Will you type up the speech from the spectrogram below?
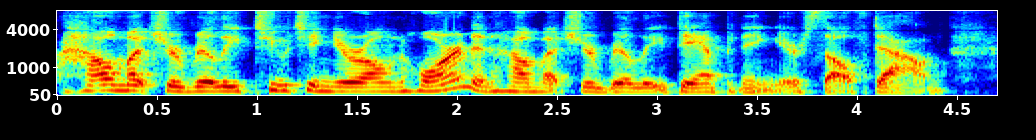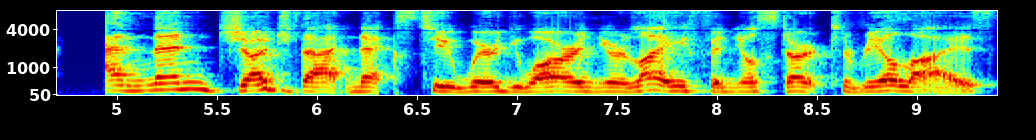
how much you're really tooting your own horn and how much you're really dampening yourself down. And then judge that next to where you are in your life, and you'll start to realize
